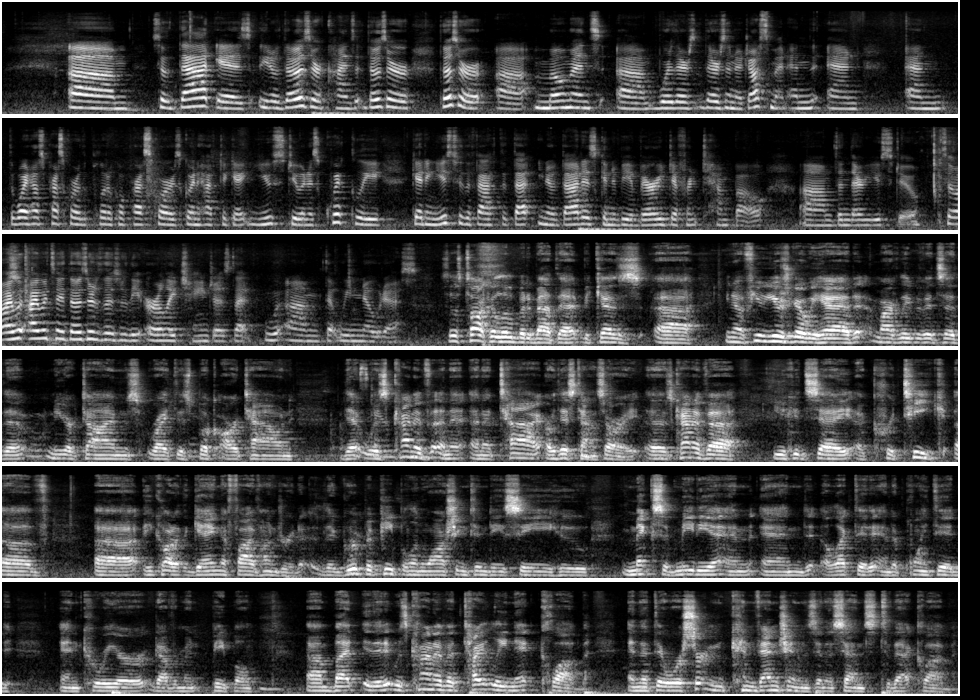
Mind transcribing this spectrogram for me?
Um, so that is, you know, those are kinds of those are those are uh, moments um, where there's there's an adjustment, and and and the White House press corps, the political press corps, is going to have to get used to, and is quickly getting used to the fact that that you know that is going to be a very different tempo um, than they're used to. So I, w- I would say those are those are the early changes that um, that we notice. So let's talk a little bit about that because. Uh, you know, a few years ago, we had Mark Leibovich of the New York Times write this book, Our Town, that this was town. kind of an, an attack, or this town, sorry. It was kind of a, you could say, a critique of, uh, he called it the Gang of 500, the group of people in Washington, D.C., who mix of media and, and elected and appointed and career government people. Mm-hmm. Um, but it, it was kind of a tightly knit club and that there were certain conventions in a sense to that club.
